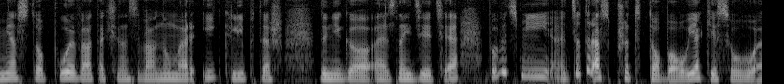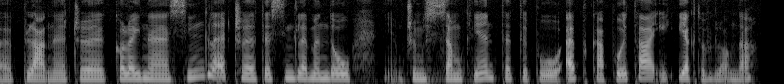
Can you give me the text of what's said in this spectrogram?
Miasto Pływa, tak się nazywa numer i klip też do niego e, znajdziecie. Powiedz mi, e, co teraz przed tobą? Jakie są plany? Czy kolejne single, czy te single będą nie wiem, czymś zamknięte, typu epka, płyta? I jak to wygląda?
